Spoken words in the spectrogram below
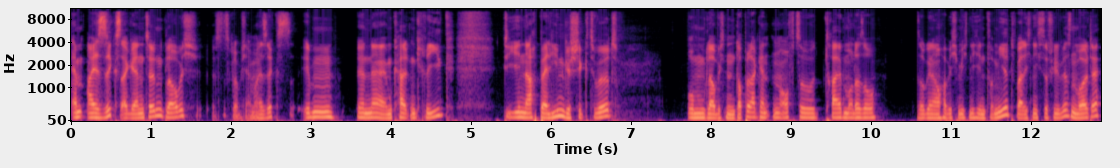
MI6-Agentin, glaube ich, ist es, glaube ich, MI6, im, naja, im Kalten Krieg, die nach Berlin geschickt wird, um, glaube ich, einen Doppelagenten aufzutreiben oder so. So genau habe ich mich nicht informiert, weil ich nicht so viel wissen wollte.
